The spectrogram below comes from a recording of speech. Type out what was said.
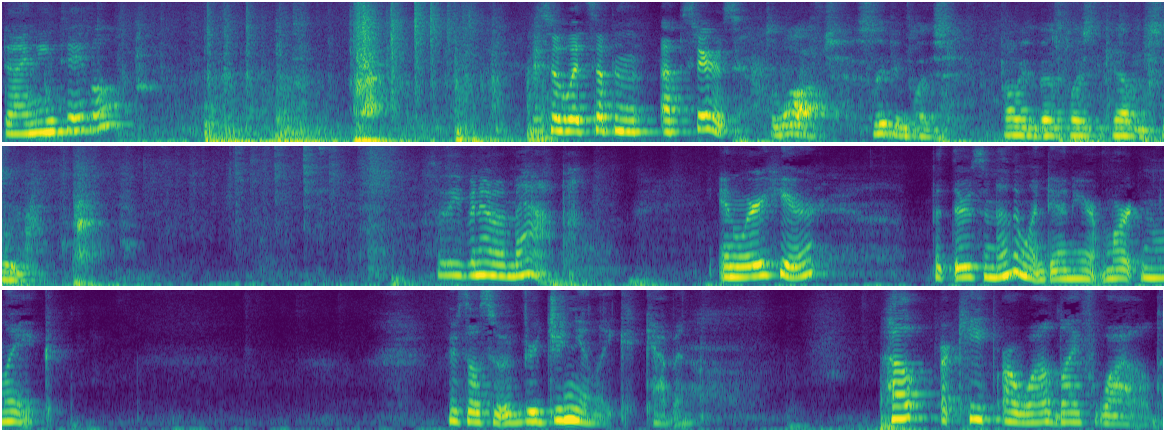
Dining table. So what's up in upstairs? It's a loft, sleeping place. Probably the best place the cabin to sleep. So they even have a map. And we're here, but there's another one down here at Martin Lake. There's also a Virginia Lake cabin. Help or keep our wildlife wild.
